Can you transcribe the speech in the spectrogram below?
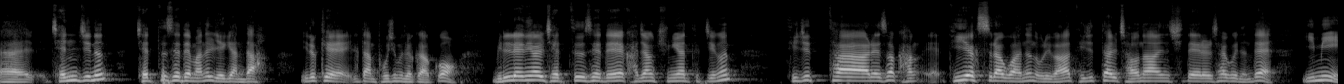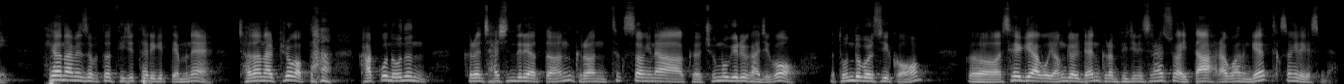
에, 젠지는 Z 세대만을 얘기한다. 이렇게 일단 보시면 될 것 같고 밀레니얼 Z 세대의 가장 중요한 특징은 디지털에서 강, DX라고 하는 우리가 디지털 전환 시대를 살고 있는데 이미 태어나면서부터 디지털이기 때문에 전환할 필요가 없다. 갖고 노는 그런 자신들의 어떤 그런 특성이나 그 주무기를 가지고 돈도 벌 수 있고 그 세계하고 연결된 그런 비즈니스를 할 수가 있다라고 하는 게 특성이 되겠습니다.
